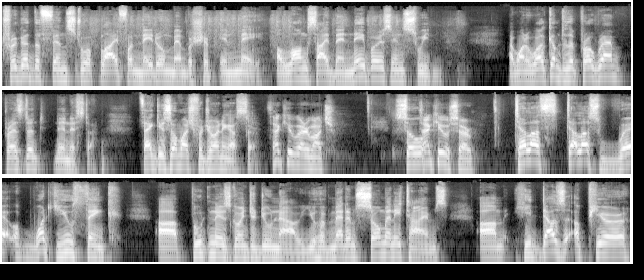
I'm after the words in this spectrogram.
triggered the Finns to apply for NATO membership in May, alongside their neighbors in Sweden. I want to welcome to the program President Niinistö. Thank you so much for joining us, sir. Thank you very much. So, thank you, sir. Tell us, tell us where, what you think uh, Putin is going to do now. You have met him so many times. Um, he does appear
